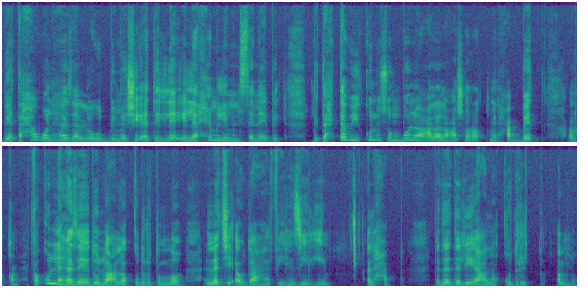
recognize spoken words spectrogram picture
بيتحول هذا العود بمشيئة الله إلى حمل من سنابل. بتحتوي كل سنبلة على العشرات من حبات القمح. فكل هذا يدل على قدرة الله التي أودعها في هذه الإيه؟ الحب فده دليل على قدرة الله.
